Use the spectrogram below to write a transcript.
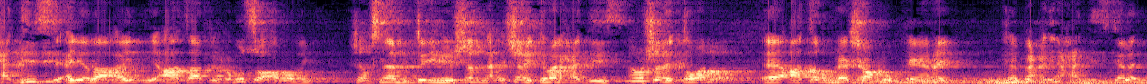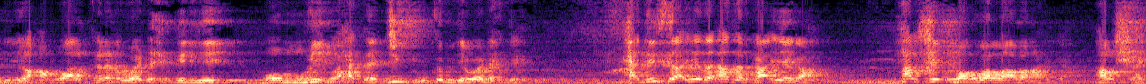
xadiistii ayadaa ahayd iyo aaaartii wuxuu ku soo arooray. Sheekh islaam taymi shan iyo toban xadiis ama shan iyo toban aataru meeshaa ku keenay. Kabacdi axaadiis kale iyo aqwaal kalena waa dhexgeliyey oo muhiim oo xataa jinki uu ka mid yahay waa dhexgeliyey xadiista iyada aarka iyaga hal shay baan uga laabanaya hal shay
